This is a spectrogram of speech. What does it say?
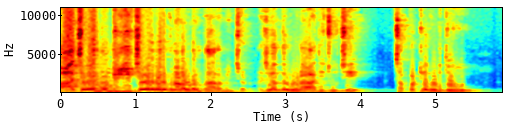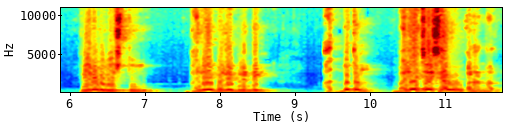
ఆ చివరి నుండి ఈ చివరి వరకు నడవడం ప్రారంభించాడు. ప్రజలందరూ కూడా అది చూచి చప్పట్లు కొడుతూ వేలలు వేస్తూ భలే భలే బ్లెండింగ్ అద్భుతం భలే చేశావు అని అన్నారు.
